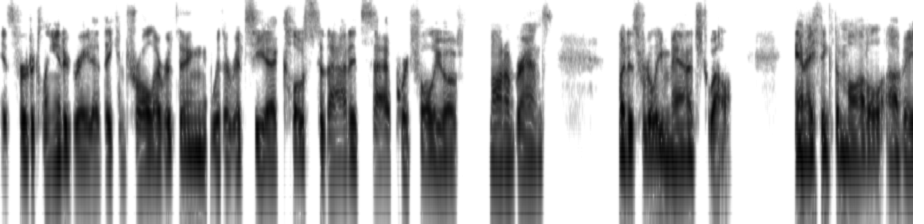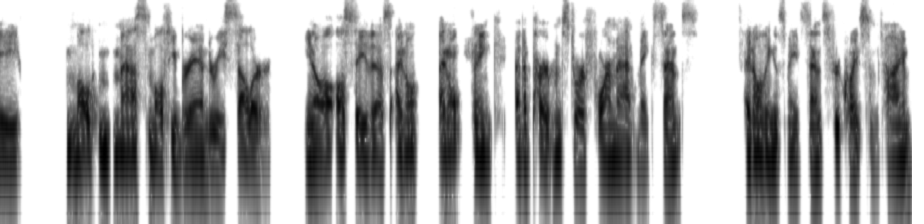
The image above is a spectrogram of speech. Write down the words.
It's vertically integrated. They control everything. With Aritzia, close to that, it's a portfolio of mono brands, but it's really managed well. And I think the model of a mass multi brand reseller you know, I'll, I'll say this: I don't, I don't think a department store format makes sense. I don't think it's made sense for quite some time.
